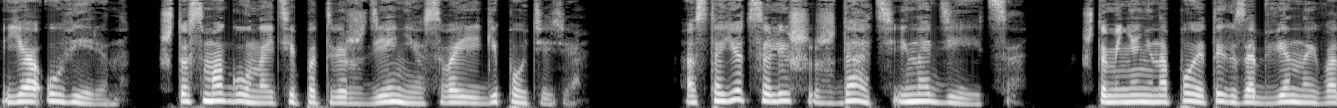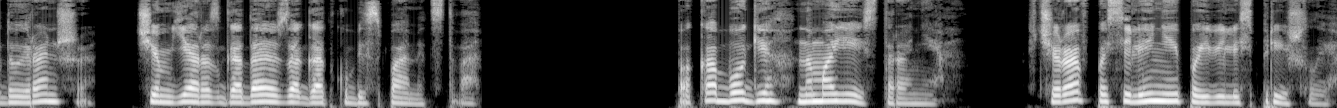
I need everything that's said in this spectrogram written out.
я уверен, что смогу найти подтверждение своей гипотезе. Остается лишь ждать и надеяться, что меня не напоят их забвенной водой раньше, чем я разгадаю загадку беспамятства. Пока боги на моей стороне. Вчера в поселении появились пришлые.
